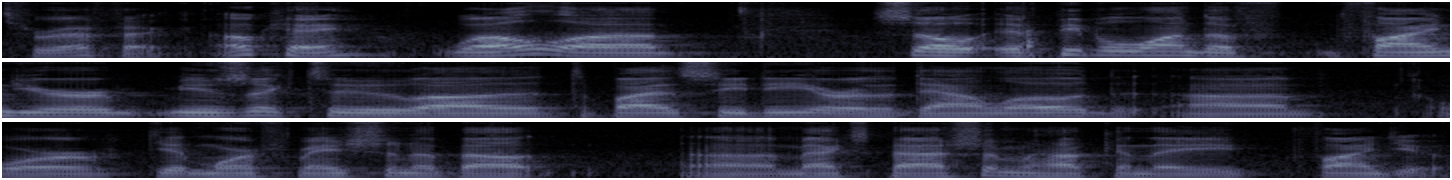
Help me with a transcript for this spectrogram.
Terrific. Okay. Well, uh, so if people want to find your music to uh, to buy the CD or the download uh, or get more information about uh, Max Pashm, how can they find you?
